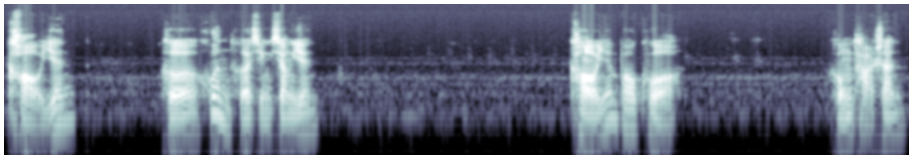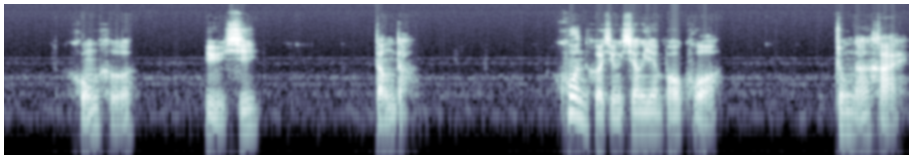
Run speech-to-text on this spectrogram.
烤烟和混合型香烟。烤烟包括红塔山。红河、玉溪等等，混合型香烟包括中南海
